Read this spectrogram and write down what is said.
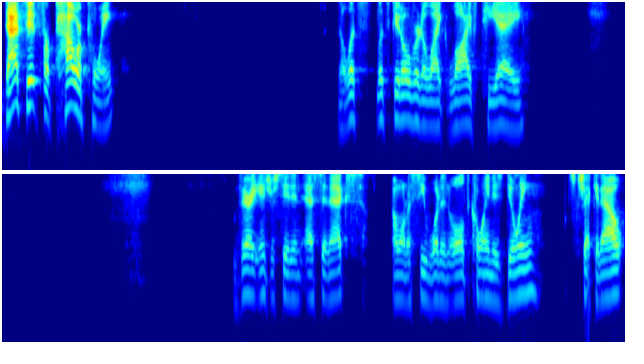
that's it for PowerPoint. Now let's let's get over to like live TA. I'm very interested in SNX. I want to see what an altcoin is doing. Let's check it out.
